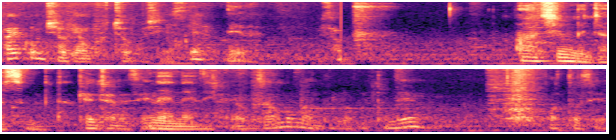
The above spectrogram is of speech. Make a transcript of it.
팔꿈치 여기 한번 붙여보시겠어요? 네. 아, 지금 괜찮습니다. 괜찮으세요? 네네네. 자, 여기서 한 번만 눌러볼 텐데요. 어떠세요?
